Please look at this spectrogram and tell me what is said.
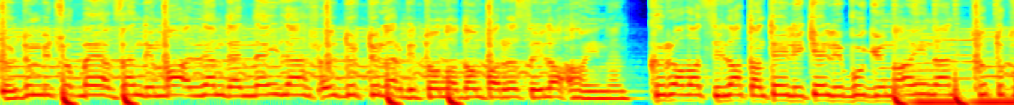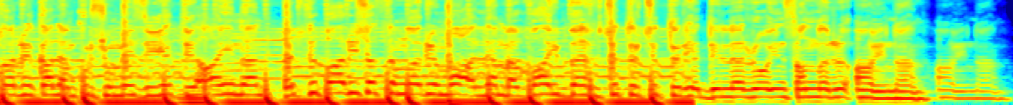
Gördüm birçok beyefendi mahallemde neyler? Öldürttüler bir ton adam parasıyla aynen. Kravat silahtan tehlikeli bugün aynen. Tuttukları kalem kurşun meziyeti aynen. Hepsi Paris asımları mahalleme vay be. Çıtır çıtır yediler o insanları aynen. Aynen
